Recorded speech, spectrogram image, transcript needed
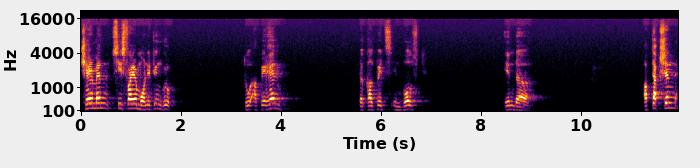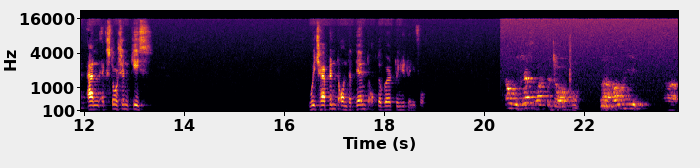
chairman ceasefire monitoring group to apprehend the culprits involved in the abduction and extortion case, which happened on the 10th October 2024. Now, we just want to know uh, how many uh,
